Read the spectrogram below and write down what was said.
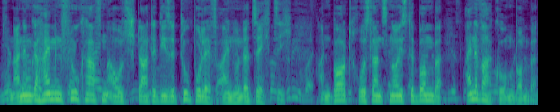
Von einem geheimen Flughafen aus startet diese Tupolev 160. An Bord Russlands neueste Bombe, eine Vakuumbombe.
